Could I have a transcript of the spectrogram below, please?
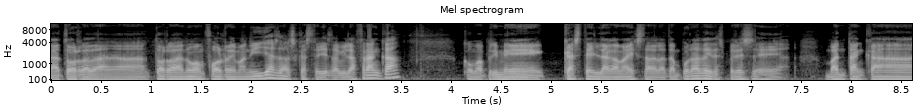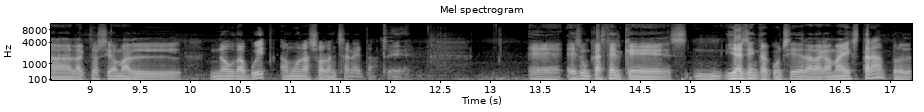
la torre de, torre de Nou en folre i manilles dels castellers de Vilafranca com a primer castell de gamma extra de la temporada i després eh, van tancar l'actuació amb el 9 de 8 amb una sola enxaneta. Sí. Eh, és un castell que és, hi ha gent que el considera de gamma extra, però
